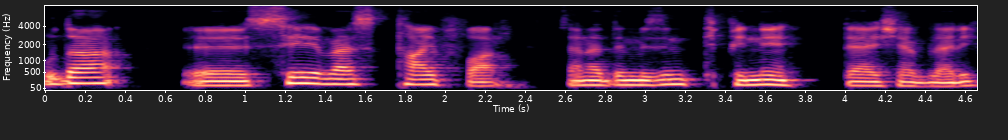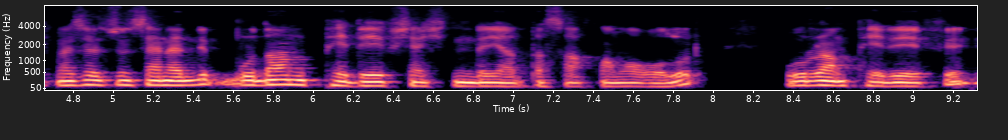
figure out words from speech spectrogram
Burada e, save as type var. Sənədimizin tipini dəyişə bilərik. Məsəl üçün sənədi buradan PDF şəklində yadda saxlamaq olur. Vururam PDF-i,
